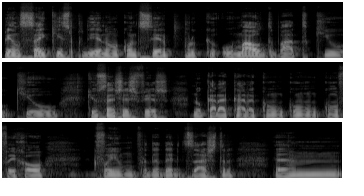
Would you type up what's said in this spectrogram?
pensei que isso podia não acontecer porque o mau debate que o, que o, que o Sanchez fez no cara a cara com, com, com o Feijó, que foi um verdadeiro desastre, um,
